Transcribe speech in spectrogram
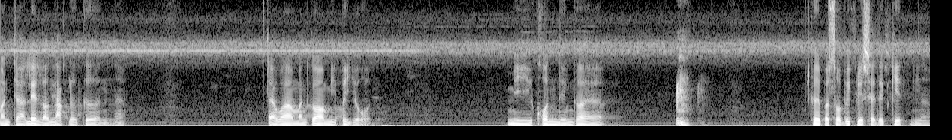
มันจะเล่นเราหนักเหลือเกินนะแต่ว่ามันก็มีประโยชน์ มีคนหนึ่งก็ เคยประสบวิกฤตเศรษฐกิจนะ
